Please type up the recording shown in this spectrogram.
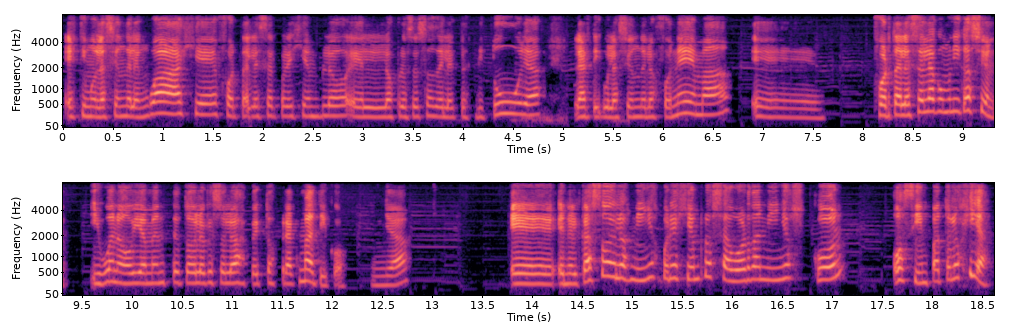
estimulación del lenguaje, fortalecer, por ejemplo, los procesos de lectoescritura, la articulación de los fonemas, eh, fortalecer la comunicación y, bueno, obviamente todo lo que son los aspectos pragmáticos, ¿ya? Eh, en el caso de los niños, por ejemplo, se abordan niños con o sin patología.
